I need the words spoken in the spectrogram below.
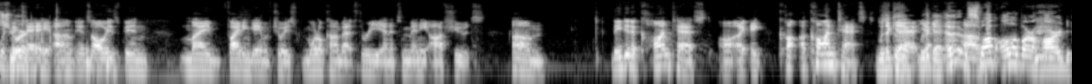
with Sure. a K. Um, it's always been my fighting game of choice, Mortal Kombat 3, and its many offshoots. Um, they did a contest, uh, a, a, co- a contest with a K. Yeah, with a. K. Uh, Um, swap all of our hard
